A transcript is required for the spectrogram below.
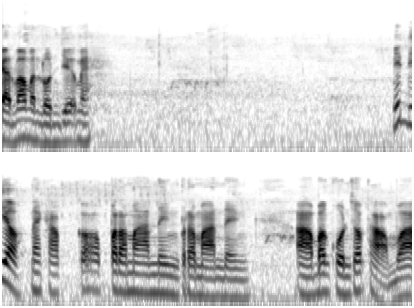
กันว่ามันล้นเยอะไหมนิดเดียวนะครับ ก็ประมาณหนึ่งประมาณหนึ่งอ่าบางคนชอบถามว่า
